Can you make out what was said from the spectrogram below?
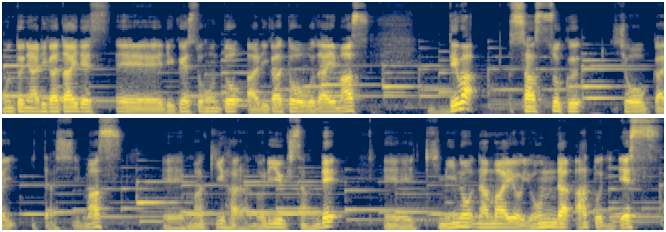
本当にありがたいです。えーリクエスト本当ありがとうございます。では、早速紹介いたします。えー牧原紀之さんで、えー君の名前を呼んだ後にです。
